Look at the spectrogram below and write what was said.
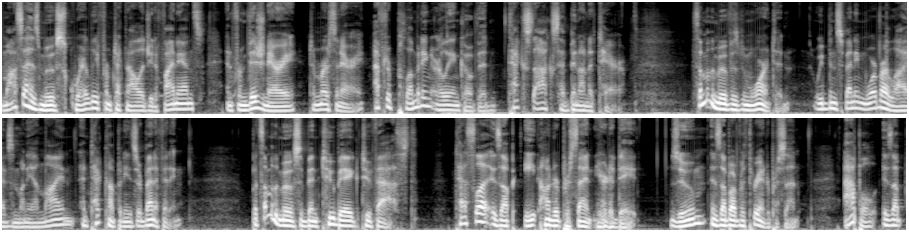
Masa has moved squarely from technology to finance and from visionary to mercenary. After plummeting early in COVID, tech stocks have been on a tear. Some of the move has been warranted. We've been spending more of our lives and money online, and tech companies are benefiting. But some of the moves have been too big, too fast. Tesla is up 800% year to date. Zoom is up over 300%. Apple is up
